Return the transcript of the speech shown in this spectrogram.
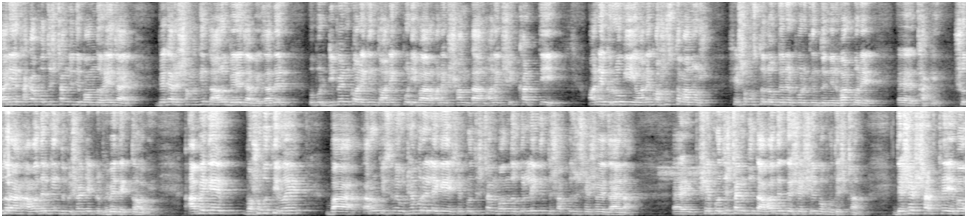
দাঁড়িয়ে থাকা প্রতিষ্ঠান যদি বন্ধ হয়ে যায় বেকারের সংখ্যা কিন্তু আরও বেড়ে যাবে। যাদের উপর ডিপেন্ড করে কিন্তু অনেক পরিবার, অনেক সন্তান, অনেক শিক্ষার্থী, অনেক রোগী, অনেক অসুস্থ মানুষ সে সমস্ত লোকজনের উপর কিন্তু নির্ভর করে থাকে। সুতরাং আমাদের কিন্তু বিষয়টা একটু ভেবে দেখতে হবে। আবেগে বশবর্তী হয়ে বা কারোর পিছনে উঠে পড়ে লেগে সে প্রতিষ্ঠান বন্ধ করলেই কিন্তু সবকিছু শেষ হয়ে যায় না। সে প্রতিষ্ঠান কিন্তু আমাদের দেশের শিল্প প্রতিষ্ঠান। দেশের স্বার্থে এবং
